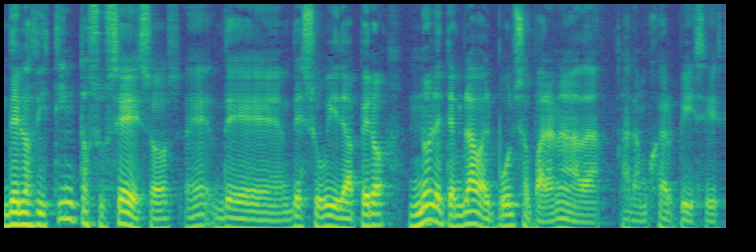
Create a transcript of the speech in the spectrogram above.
de los distintos sucesos de, su vida, pero no le temblaba el pulso para nada a la mujer Pisces.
